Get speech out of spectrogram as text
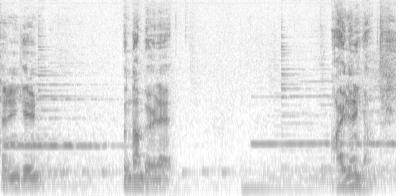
Senin yerin bundan böyle ailenin yanında.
